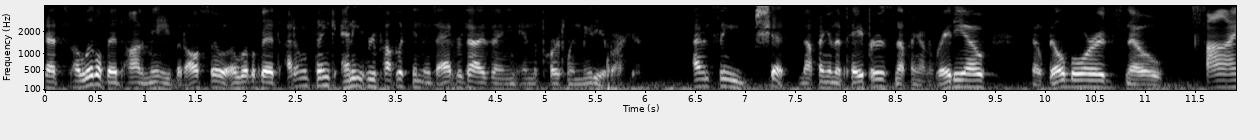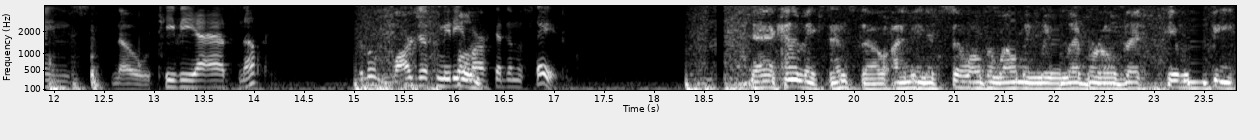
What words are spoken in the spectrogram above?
that's a little bit on me, but also a little bit. I don't think any Republican is advertising in the Portland media market. I haven't seen shit. Nothing in the papers, nothing on the radio, no billboards, no signs, no TV ads, nothing. We're the largest media Well- market in the state. Yeah, it kind of makes sense, though. I mean, it's so overwhelmingly liberal that it would be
